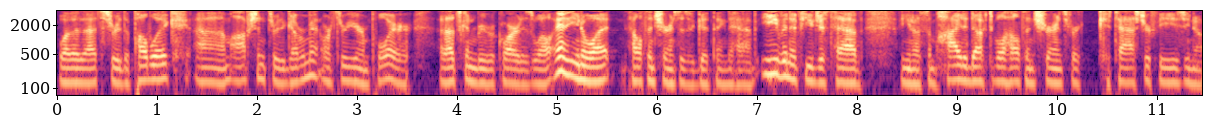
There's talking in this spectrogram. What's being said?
whether that's through the public um, option, through the government, or through your employer. Uh, that's going to be required as well. And you know what? Health insurance is a good thing to have, even if you just have, you know, some high deductible health insurance for catastrophes, you know,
